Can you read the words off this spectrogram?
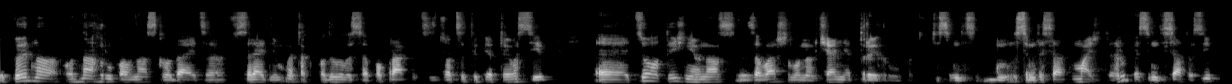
Відповідно, одна група в нас складається в середньому. Ми так подивилися по практиці з 25 осіб. Е, Цього тижня в нас завершило навчання три групи. Тобто 70, 70 майже три групи, 70 осіб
